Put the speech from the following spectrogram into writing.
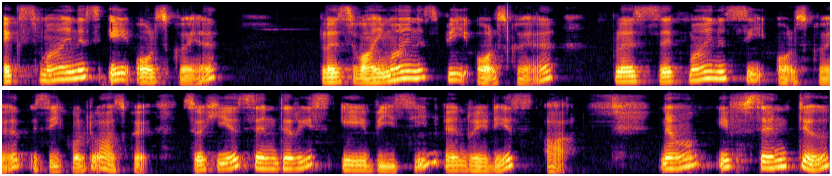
x minus a all square plus y minus b all square plus z minus c all square is equal to r square. So here center is ABC and radius r. Now if center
